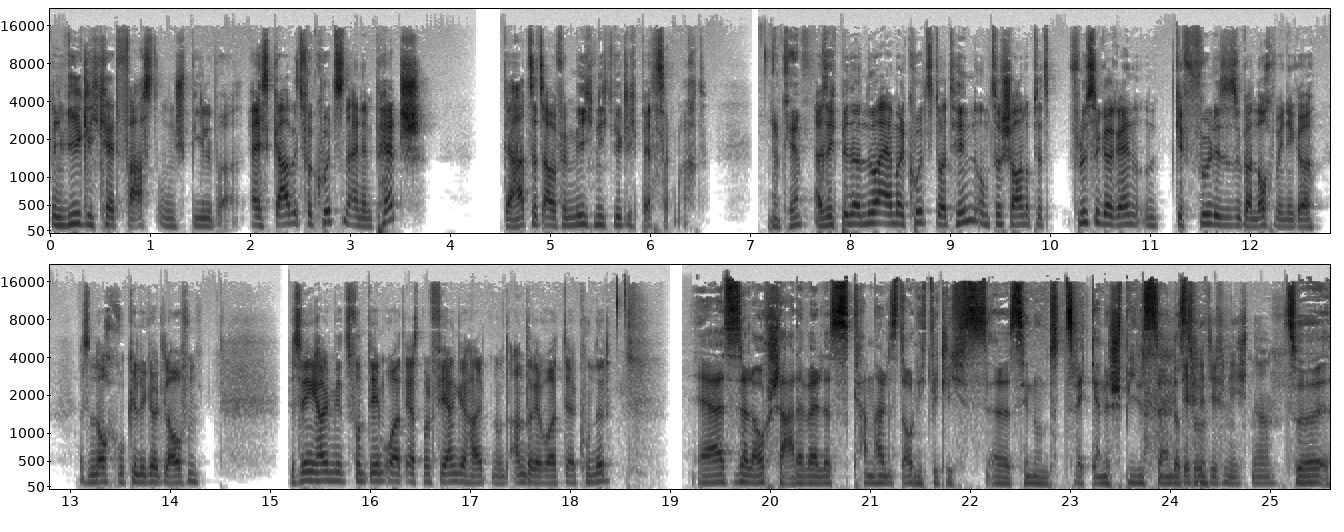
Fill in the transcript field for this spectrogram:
in Wirklichkeit fast unspielbar. Es gab jetzt vor kurzem einen Patch, der hat es jetzt aber für mich nicht wirklich besser gemacht. Okay. Also ich bin dann nur einmal kurz dorthin, um zu schauen, ob es jetzt flüssiger rennt und gefühlt ist es sogar noch weniger, also noch ruckeliger gelaufen. Deswegen habe ich mich jetzt von dem Ort erstmal ferngehalten und andere Orte erkundet. Ja, es ist halt auch schade, weil das kann halt jetzt auch nicht wirklich äh, Sinn und Zweck eines Spiels sein, dass Definitiv du nicht, ne? zur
